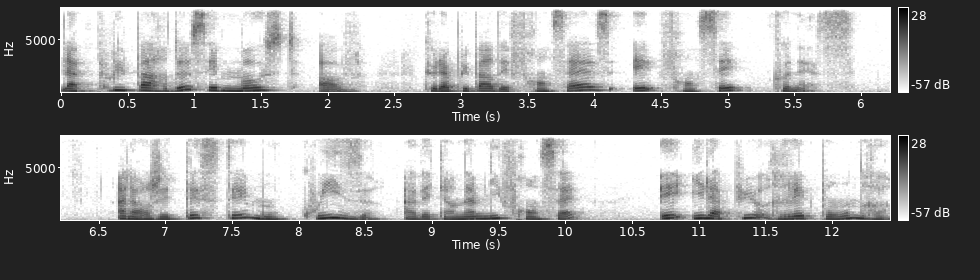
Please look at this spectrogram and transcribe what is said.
La plupart d'eux, c'est most of, que la plupart des Françaises et Français connaissent. Alors j'ai testé mon quiz avec un ami français et il a pu répondre,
